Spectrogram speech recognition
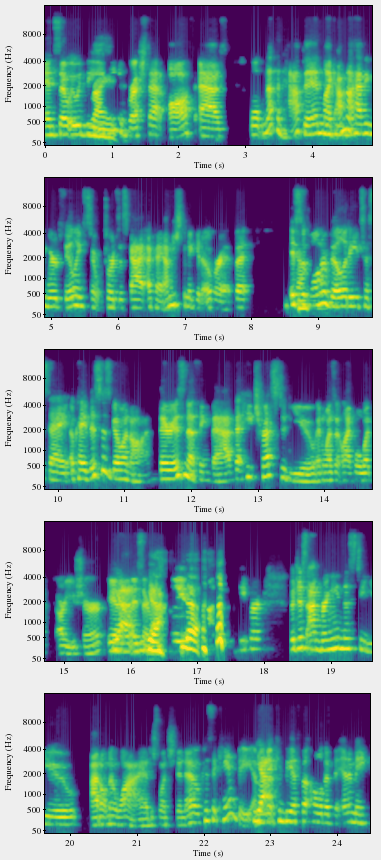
And so it would be Right. easy to brush that off as well nothing happened. Like i'm Mhm. not having weird feelings to- towards this guy. Okay i'm just going to get over it. But it's Yeah. the vulnerability to say okay this is going on there is nothing bad that he trusted you and wasn't like well what are you sure You know, Yeah. is there Yeah. actually Yeah. deeper but just i'm bringing this to you i don't know why i just want you to know because it can be i Yeah. mean it can be a foothold of the enemy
